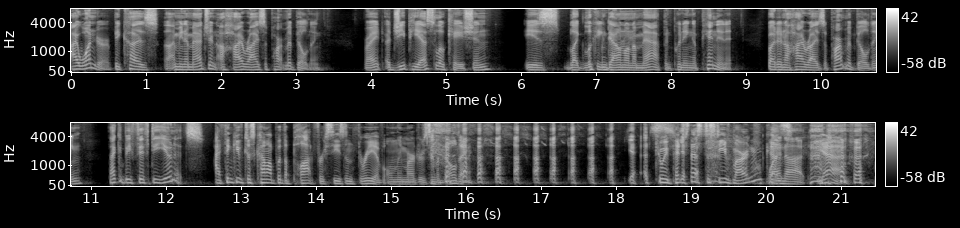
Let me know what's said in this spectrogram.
I wonder because, I mean, imagine a high rise apartment building, right? A GPS location is like looking down on a map and putting a pin in it. But in a high rise apartment building, that could be 50 units. I think you've just come up with a plot for season three of Only Murders in the Building. Yes. Can we pitch this to Steve Martin? Why not? Yeah.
